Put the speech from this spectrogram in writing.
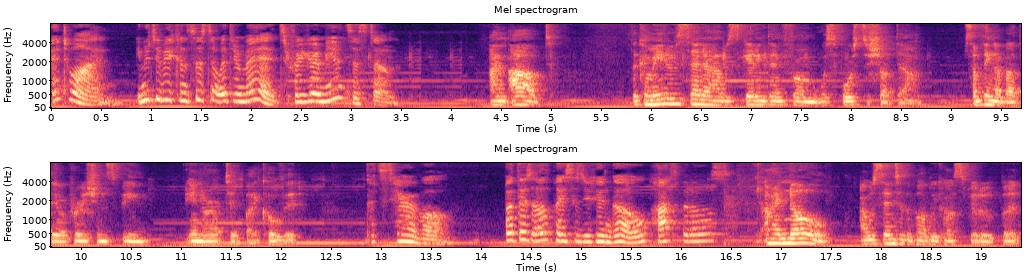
Antoine, you need to be consistent with your meds for your immune system. I'm out. The community center I was getting them from was forced to shut down. Something about their operations being interrupted by COVID. That's terrible. But there's other places you can go, hospitals. I know. I was sent to the public hospital, but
